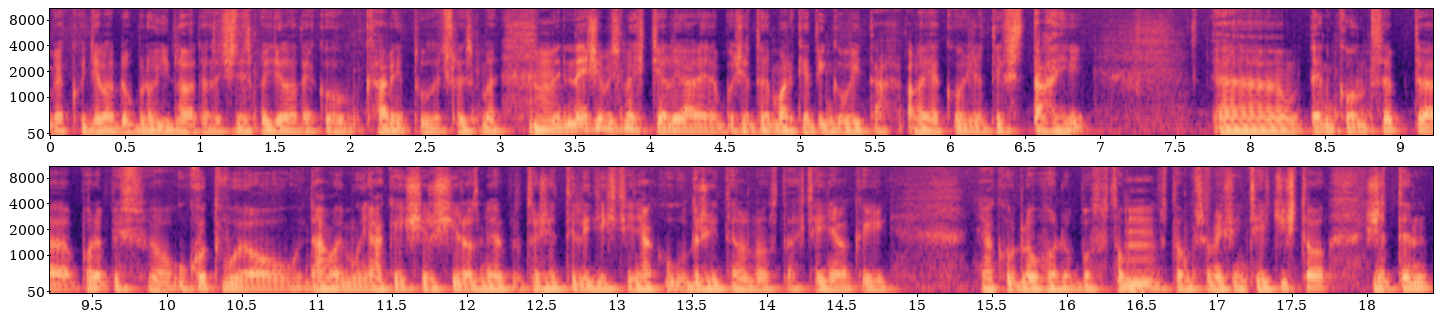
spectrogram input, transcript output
jako dělat dobro jídla, začali jsme dělat jako charitu, začali jsme, mm. ne, že bychom chtěli, ale že to je marketingový tah, ale jako, že ty vztahy, ten koncept eh, podepisují, ukotvují, dávají mu nějaký širší rozměr, protože ty lidi chtějí nějakou udržitelnost a chtějí nějaký, nějakou dlouhodobost v tom, hmm. v tom přemýšlení. Cítíš to, že, ten,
